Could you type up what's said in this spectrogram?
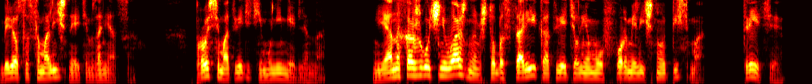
берется самолично этим заняться. Просим ответить ему немедленно. Я нахожу очень важным, чтобы старик ответил ему в форме личного письма. Третье.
